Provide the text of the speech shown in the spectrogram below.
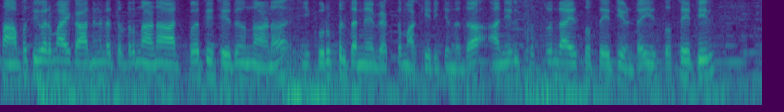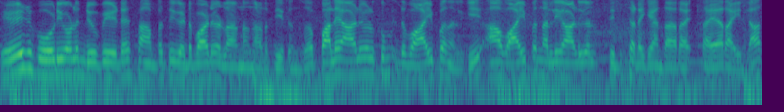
സാമ്പത്തികപരമായ കാരണങ്ങളെ തുടർന്നാണ് ആത്മഹത്യ ചെയ്തതെന്നാണ് ഈ കുറിപ്പിൽ തന്നെ വ്യക്തമാക്കിയിരിക്കുന്നത്. അനിൽ പ്രസിഡന്റായ സൊസൈറ്റി ഉണ്ട്. ഈ സൊസൈറ്റിയിൽ ഏഴ് കോടിയോളം രൂപയുടെ സാമ്പത്തിക ഇടപാടുകളാണ് നടത്തിയിരുന്നത്. പല ആളുകൾക്കും ഇത് വായ്പ നൽകി. ആ വായ്പ നൽകിയ ആളുകൾ തിരിച്ചടയ്ക്കാൻ തയ്യാറാ- തയ്യാറായില്ല.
